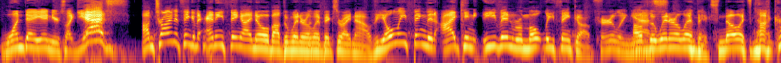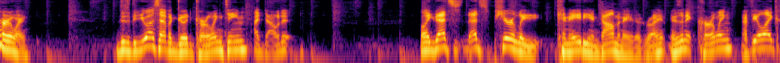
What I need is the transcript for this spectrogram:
One day in, you're just like, yes. I'm trying to think of anything I know about the Winter Olympics right now. The only thing that I can even remotely think of Curling, of the. Winter Olympics. No, it's not curling. Does the U.S. have a good curling team? I doubt it. Like that's that's purely Canadian dominated, right? Isn't it curling? I feel like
